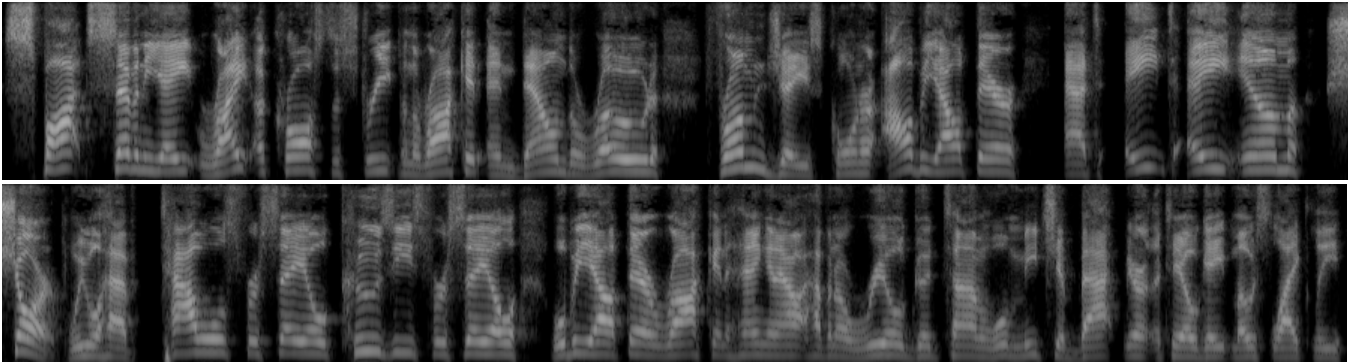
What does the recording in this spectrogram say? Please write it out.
spot 78 right across the street from the Rocket and down the road from Jay's Corner. I'll be out there at 8 a.m. sharp. We will have towels for sale, koozies for sale. We'll be out there rocking, hanging out, having a real good time. And we'll meet you back there at the tailgate, most likely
